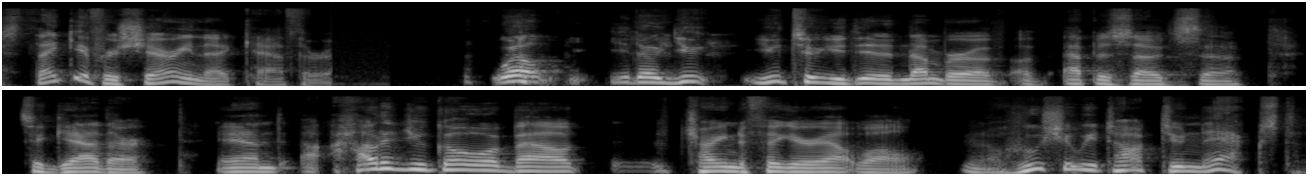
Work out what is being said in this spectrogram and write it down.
Thank you for sharing that, Catherine. Well, you know, you you two, you did a number of, of episodes uh, together, and uh, how did you go about trying to figure out? Well, you know, who should we talk to next?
